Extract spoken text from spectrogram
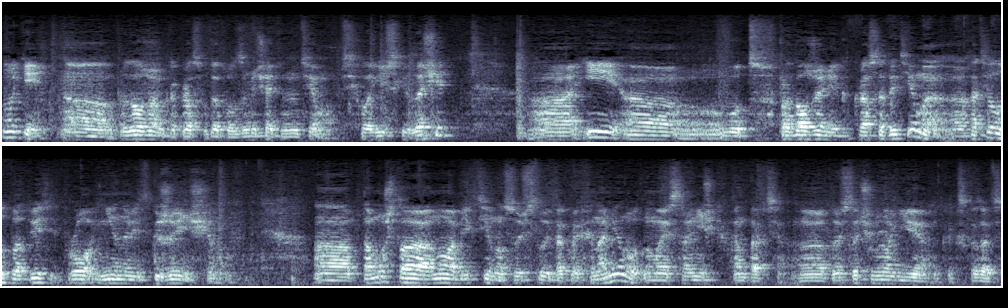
Ну окей, а, продолжаем как раз вот эту вот замечательную тему психологических защит. А, и а, вот в продолжении как раз этой темы хотелось бы ответить про ненависть к женщинам. Потому что, ну, объективно существует такой феномен вот на моей страничке ВКонтакте. То есть очень многие, как сказать,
